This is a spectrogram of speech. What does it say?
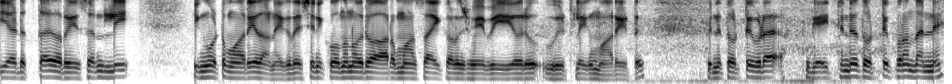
ഈ അടുത്ത റീസെന്റ്ലി ഇങ്ങോട്ട് മാറിയതാണ്. ഏകദേശം എനിക്ക് തോന്നുന്നു ഒരു ആറ് മാസമായിക്കാണ് ഷുഹൈബ് ഈ ഒരു വീട്ടിലേക്ക് മാറിയിട്ട്. പിന്നെ തൊട്ടിവിടെ ഗേറ്റിന്റെ തൊട്ടിപ്പുറം തന്നെ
